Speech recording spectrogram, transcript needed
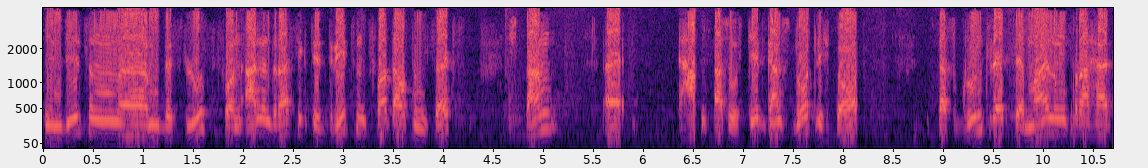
in diesem ähm, Beschluss von 31.03.2006 stand, äh, also steht ganz deutlich dort, das Grundrecht der Meinungsfreiheit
